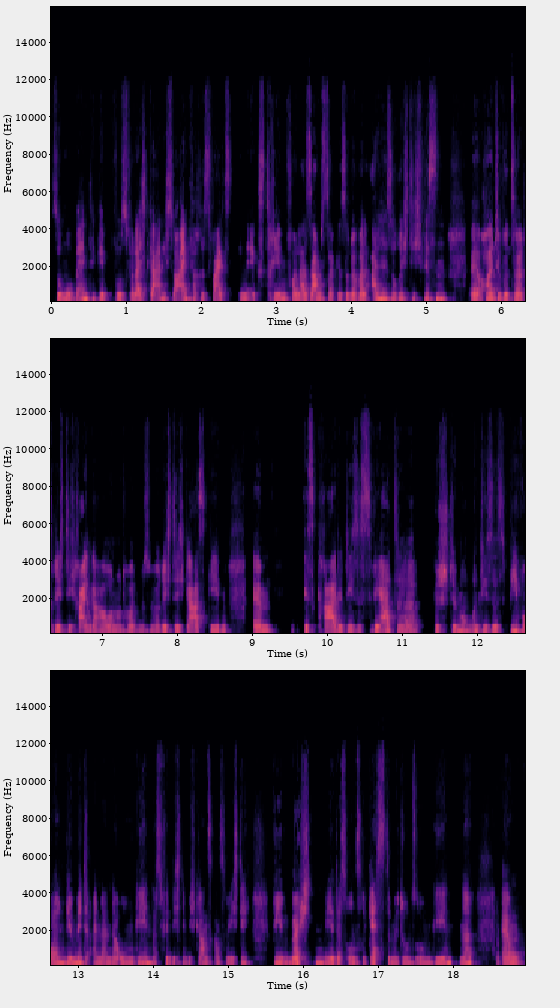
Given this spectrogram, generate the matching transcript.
so Momente gibt, wo es vielleicht gar nicht so einfach ist, weil es ein extrem voller Samstag ist oder weil alle so richtig wissen, äh, heute wird es halt richtig reingehauen und heute müssen wir richtig Gas geben, ähm, ist gerade dieses Wertebestimmung und dieses, wie wollen wir miteinander umgehen, das finde ich nämlich ganz, ganz wichtig. Wie möchten wir, dass unsere Gäste mit uns umgehen? Ne? Ähm,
